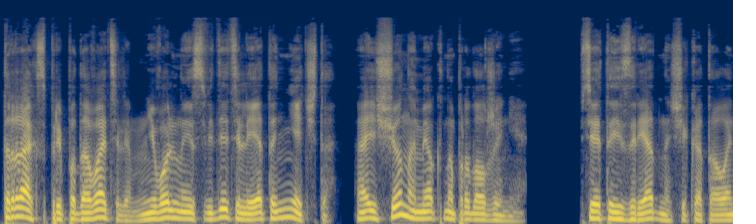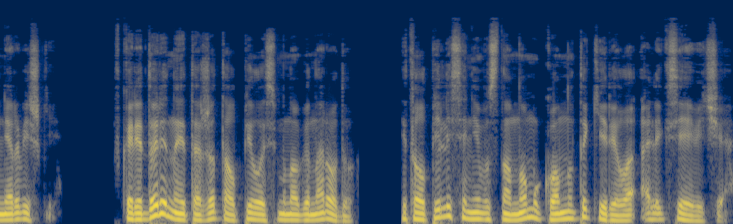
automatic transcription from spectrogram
Трах с преподавателем, невольные свидетели — это нечто, а еще намек на продолжение. Все это изрядно щекотало нервишки. В коридоре на этаже толпилось много народу, и толпились они в основном у комнаты Кирилла Алексеевича.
